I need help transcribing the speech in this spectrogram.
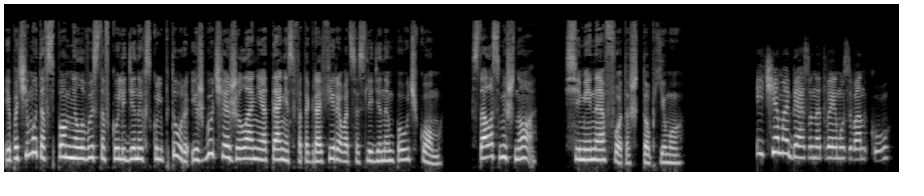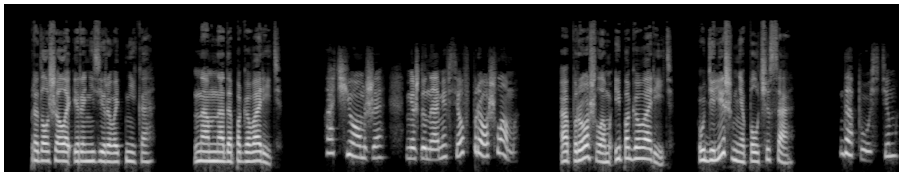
И почему-то вспомнил выставку ледяных скульптур и жгучее желание Тани сфотографироваться с ледяным паучком. Стало смешно. Семейное фото, чтоб ему. «И чем обязана твоему звонку?» Продолжала иронизировать Ника. Нам надо поговорить. О чем же? Между нами все в прошлом. О прошлом и поговорить. Уделишь мне полчаса? Допустим.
